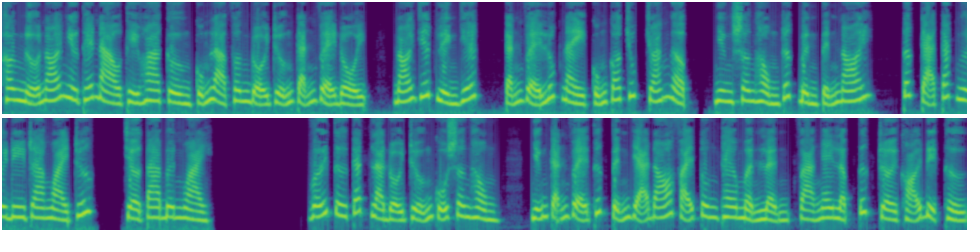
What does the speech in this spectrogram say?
Hơn nữa nói như thế nào thì hoa cường cũng là phân đội trưởng cảnh vệ đội, nói giết liền giết, cảnh vệ lúc này cũng có chút choáng ngợp nhưng sơn hồng rất bình tĩnh nói, tất cả các ngươi đi ra ngoài trước, chờ ta bên ngoài. Với tư cách là đội trưởng của sơn hồng, những cảnh vệ thức tỉnh giả đó phải tuân theo mệnh lệnh và ngay lập tức rời khỏi biệt thự.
